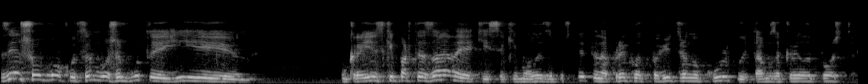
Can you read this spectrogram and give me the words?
З іншого боку, це може бути і українські партизани, якісь, які могли запустити, наприклад, повітряну кульку і там закрили простір.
